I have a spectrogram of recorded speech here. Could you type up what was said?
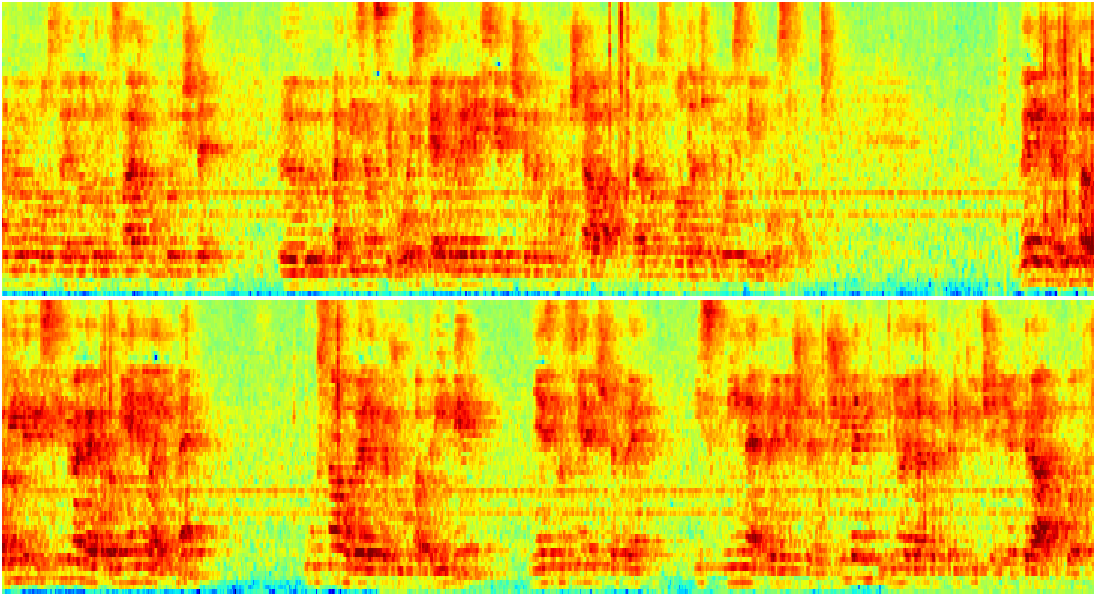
nego je on postao jedno vrlo snažno uporište e, partizanske vojske, jedno vrijeme i sjedište vrhovnog štaba narodno-slobodlačke vojske Jugoslavije. Velika župa Bribir i Sidraga je promijenila ime u samo Velika župa Bribir. Njezino sjedište pre, iz Knina je premješteno u Šibenik i njoj dakle priključen je grad Kotar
